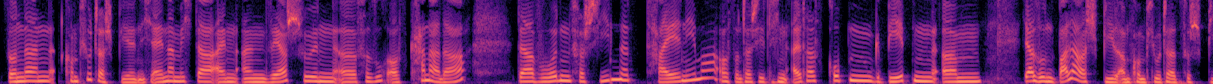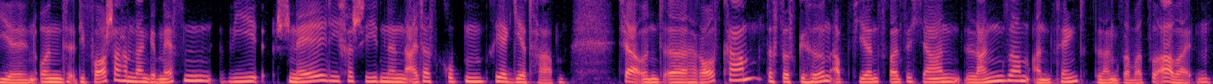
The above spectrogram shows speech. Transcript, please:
sondern Computerspielen. Ich erinnere mich da an einen sehr schönen äh, Versuch aus Kanada. Da wurden verschiedene Teilnehmer aus unterschiedlichen Altersgruppen gebeten, ähm, ja, so ein Ballerspiel am Computer zu spielen. Und die Forscher haben dann gemessen, wie schnell die verschiedenen Altersgruppen reagiert haben. Tja, und äh, herauskam, dass das Gehirn ab 24 Jahren langsam anfängt, langsamer zu arbeiten.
